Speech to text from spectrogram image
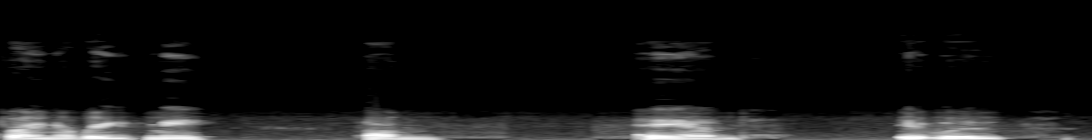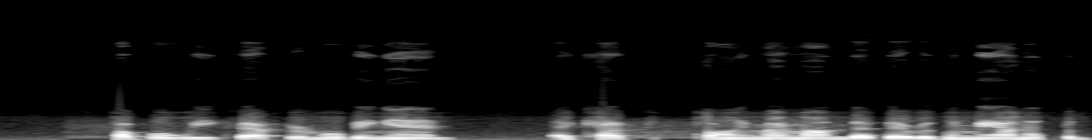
trying to raise me. Um, and it was a couple of weeks after moving in, I kept telling my mom that there was a man at the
